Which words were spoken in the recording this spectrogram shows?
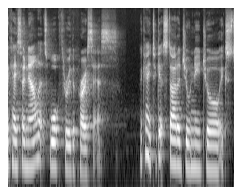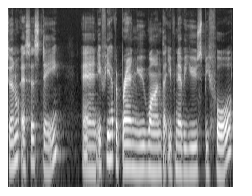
Okay, so now let's walk through the process. Okay, to get started, you'll need your external SSD. And if you have a brand new one that you've never used before,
